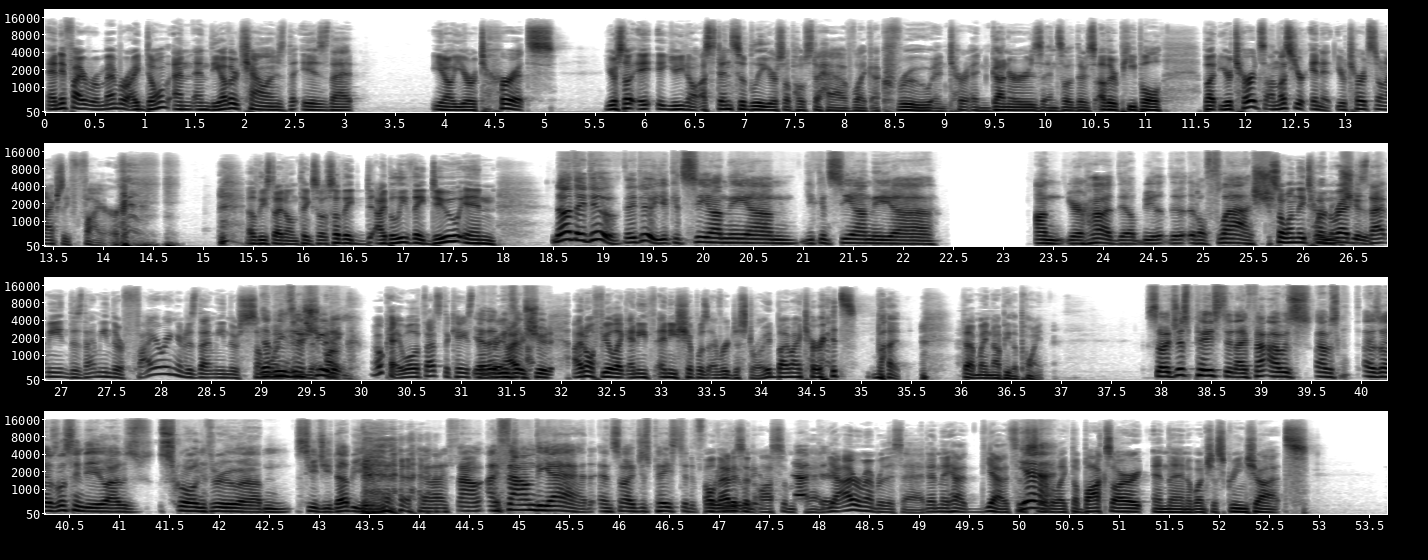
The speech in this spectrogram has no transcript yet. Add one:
And if I remember, I don't. And and the other challenge is that you know your turrets. You're so it, it- you know ostensibly you're supposed to have like a crew and tur- and gunners and so there's other people, but your turrets unless you're in it, your turrets don't actually fire. At least I don't think so. So they I believe they do in no, they do, they do. You can see on the um, you can see on the uh, on your HUD, they'll be it'll flash. So when they turn they red, does that mean does that mean they're firing or does that mean there's someone? That means they're the shooting. arc? Okay, well if that's the case, yeah, then that means I, they're shooting. I don't feel like any any ship was ever destroyed by my turrets, but that might not be the point. So I just pasted. I found. I was. I was. As I was listening to you, I was scrolling through um, CGW, and I found. I found the ad, and so I just pasted it for Oh, that is an awesome ad. there. Yeah, I remember this ad, and they had yeah, it's just Yeah. sort of like the box art and then a bunch of screenshots.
